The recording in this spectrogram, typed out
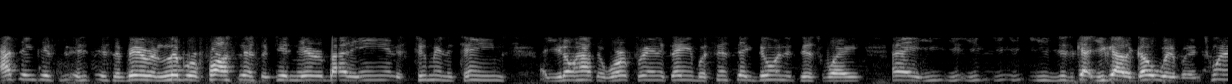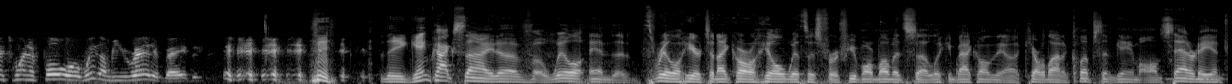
I think it's, it's, it's a very liberal process of getting everybody in. There's too many teams. You don't have to work for anything, but since they're doing it this way, hey, you you, you, you just got you got to go with it. But in 2024, we're gonna be ready, baby. the Gamecock side of uh, Will and the thrill here tonight. Carl Hill with us for a few more moments, uh, looking back on the uh, Carolina Clemson game on Saturday. And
